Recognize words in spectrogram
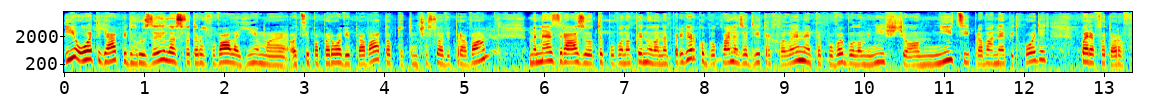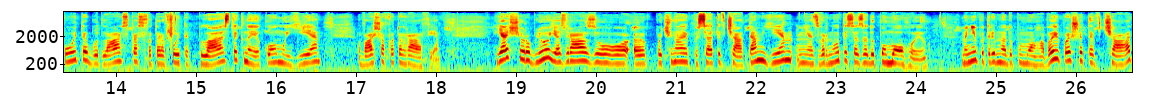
І от я підгрузила, сфотографувала їм е, оці паперові права, тобто тимчасові права. Мене зразу, типу, воно кинуло на перевірку, буквально за 2-3 хвилини. Типу, вибило мені, що мені ці права не підходять. Перефотографуйте, будь ласка, сфотографуйте пластик, на якому є ваша фотографія. Я що роблю? Я зразу е, починаю писати в чат. Там є звернутися за допомогою. Мені потрібна допомога. Ви пишете в чат.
